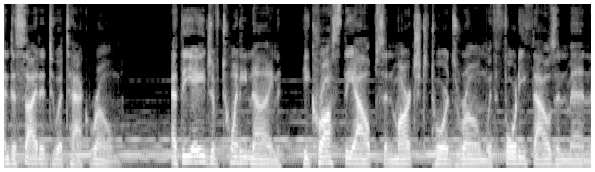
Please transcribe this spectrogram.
and decided to attack Rome. At the age of 29, he crossed the Alps and marched towards Rome with 40,000 men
